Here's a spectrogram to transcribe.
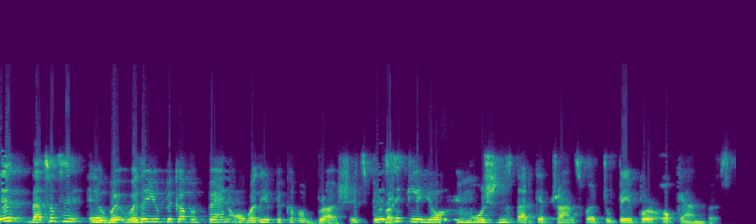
it, that's what uh, whether you pick up a pen or whether you pick up a brush it's basically right. your emotions that get transferred to paper or canvas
